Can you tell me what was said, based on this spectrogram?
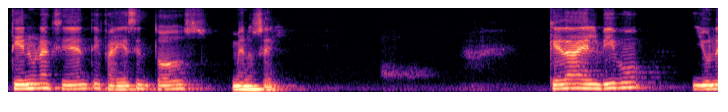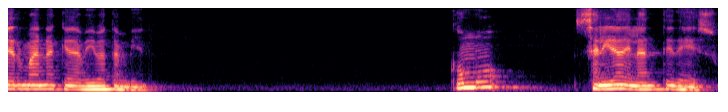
Tiene un accidente y fallecen todos menos él. Queda él vivo y una hermana queda viva también. ¿Cómo salir adelante de eso?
